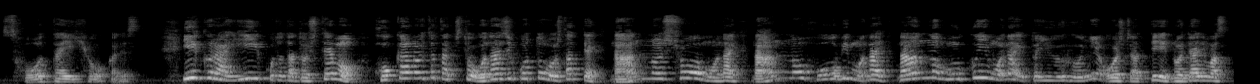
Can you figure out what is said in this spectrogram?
相対評価です。いくらいいことだとしても、他の人たちと同じことをしたって、何の賞もない、何の褒美もない、何の報いもないというふうにおっしゃっているのであります。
